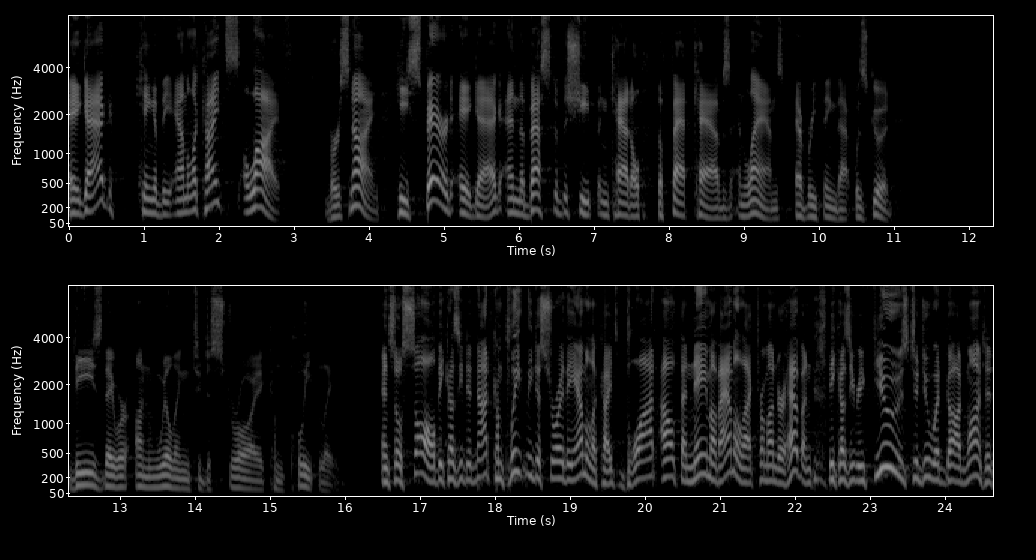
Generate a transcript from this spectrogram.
Agag, king of the Amalekites, alive Verse 9 He spared Agag and the best of the sheep and cattle, the fat calves and lambs, everything that was good. These they were unwilling to destroy completely. And so Saul, because he did not completely destroy the Amalekites, blot out the name of Amalek from under heaven because he refused to do what God wanted,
